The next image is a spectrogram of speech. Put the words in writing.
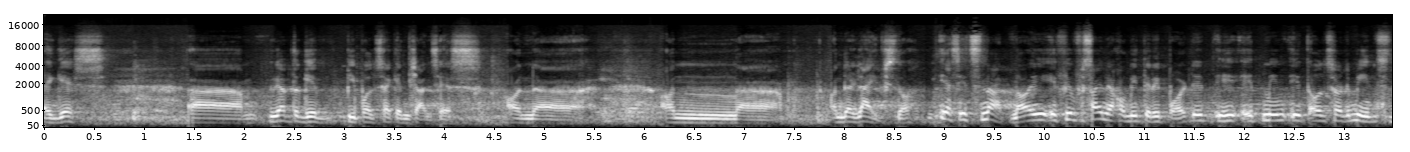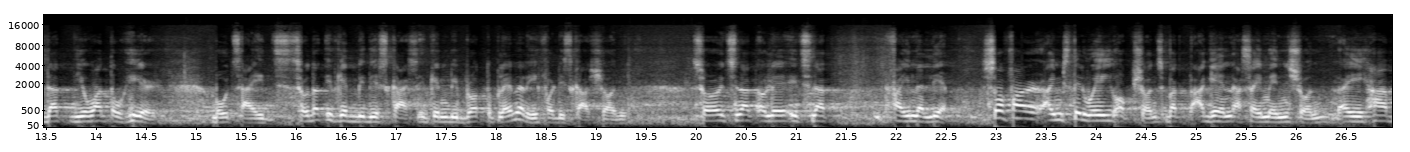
I guess um, we have to give people second chances on uh, on uh, on their lives, no? Yes, it's not, no. If you sign a committee report, it it, it mean it also means that you want to hear both sides so that it can be discussed, it can be brought to plenary for discussion. So it's not only it's not final yet. So far, I'm still weighing options, but again, as I mentioned, I have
